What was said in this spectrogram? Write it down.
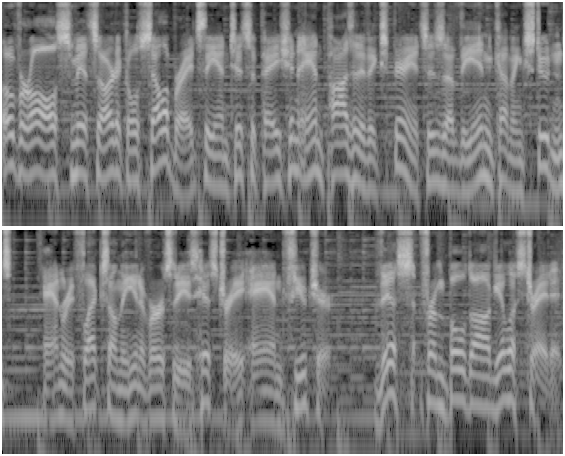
Overall, Smith's article celebrates the anticipation and positive experiences of the incoming students and reflects on the university's history and future. This from Bulldog Illustrated.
